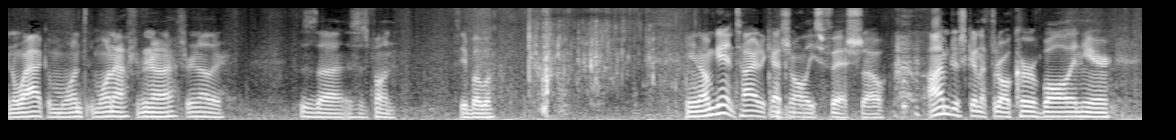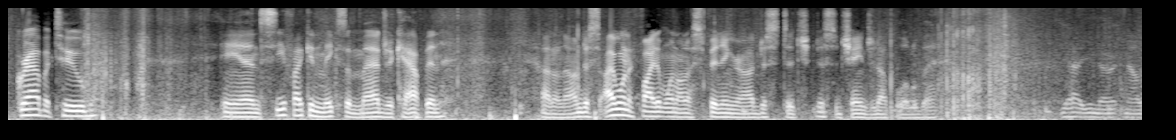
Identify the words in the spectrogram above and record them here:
and whack them one one after another after another. This is uh this is fun. See, Bubba. You know, I'm getting tired of catching all these fish, so I'm just gonna throw a curveball in here, grab a tube, and see if I can make some magic happen. I don't know. I'm just I want to fight it one on a spinning rod just to ch- just to change it up a little bit. Yeah, you know it now.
